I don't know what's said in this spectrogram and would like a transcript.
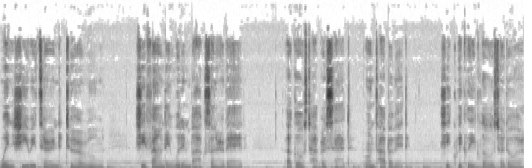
When she returned to her room, she found a wooden box on her bed. A ghost hopper sat on top of it. She quickly closed her door.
